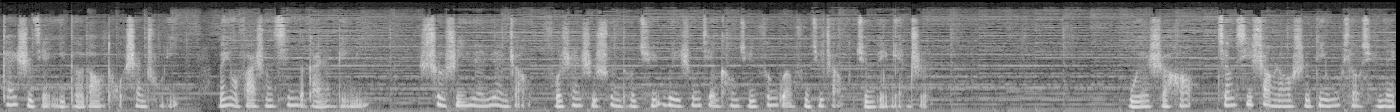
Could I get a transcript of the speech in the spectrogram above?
该事件已得到妥善处理，没有发生新的感染病例。涉事医院院长、佛山市顺德区卫生健康局分管副局长均被免职。五月十号，江西上饶市第五小学内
